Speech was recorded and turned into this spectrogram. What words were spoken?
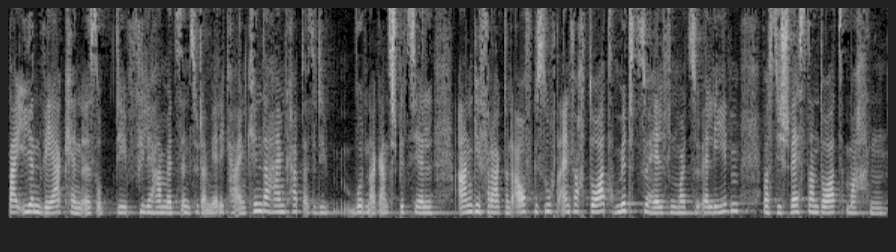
bei ihren Werken ist. Ob die, viele haben jetzt in Südamerika ein Kinderheim gehabt, also die wurden auch ganz speziell angefragt und aufgesucht, einfach dort mitzuhelfen, mal zu erleben, was die Schwestern dort machen.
